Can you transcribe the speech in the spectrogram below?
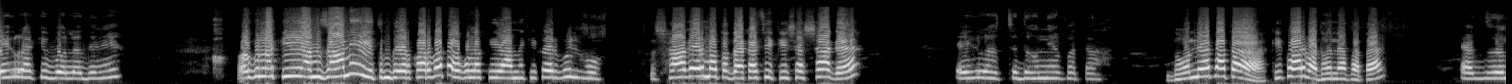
এইগুলা কি বলো দিনে? ওগুলা কি আমি জানি তুমি বের করবে তো ওগুলা কি আমি কি করে বলব? তো শাকের মতো দেখাচ্ছি কিসের শাকে এইগুলা হচ্ছে ধনিয়া পাতা। ধনিয়া পাতা? কি করবা ধনিয়া পাতা? একজন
